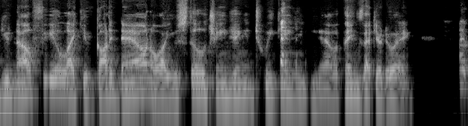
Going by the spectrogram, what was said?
do you now feel like you've got it down, or are you still changing and tweaking, you know, things that you're doing? I'm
